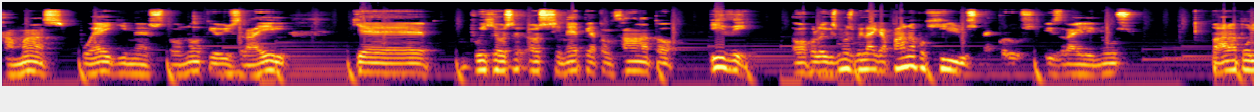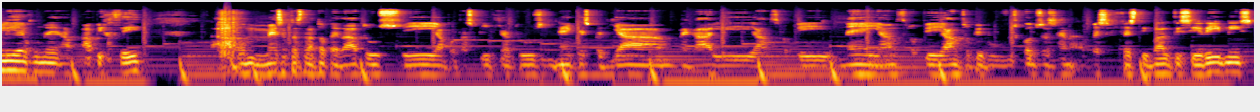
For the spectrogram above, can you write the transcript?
Χαμάς που έγινε στο νότιο Ισραήλ και που είχε ως, ως συνέπεια τον θάνατο. Ήδη ο απολογισμός μιλάει για πάνω από χίλιους νεκρούς Ισραηλινούς. Πάρα πολλοί έχουν απηχθεί από μέσα από τα στρατόπεδά τους ή από τα σπίτια τους, γυναίκες, παιδιά, μεγάλοι άνθρωποι, νέοι άνθρωποι, άνθρωποι που βρισκόντουσαν σε ένα φεστιβάλ της ειρήνης.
